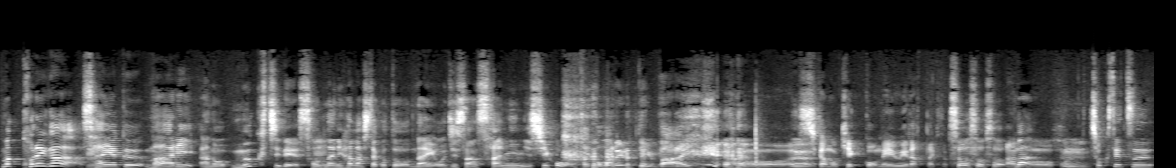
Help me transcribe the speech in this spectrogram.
まあ、これが最悪、周りあの無口でそんなに話したことないおじさん3人に四方を囲まれるっていう場合。あのうん。しかも結構目上だったりとかね、そうそうそう。あの、まあうん。直接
